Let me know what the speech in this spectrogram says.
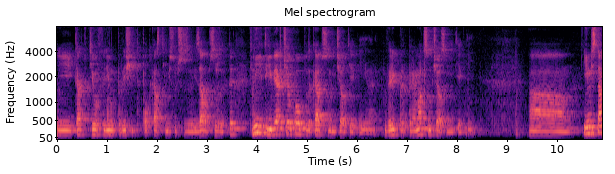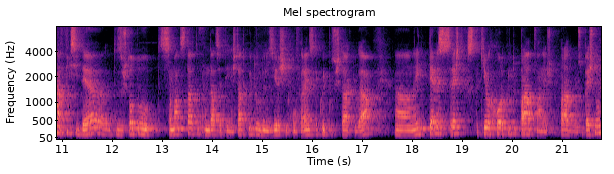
и както ти в един от предишните подкасти, мисля, че с Велизар обсъждахте, книгите ги бях чел колкото да кажа, че съм ги чел тия книги. Нали. Велик предприемач съм чел съм ги тия книги. А, и ми стана фикс идея, защото самата старта фундацията и нещата, които организираш и конференциите, които посещавах тогава, а, нали, те ме се срещаха с такива хора, които правят това нещо. Правят го успешно,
